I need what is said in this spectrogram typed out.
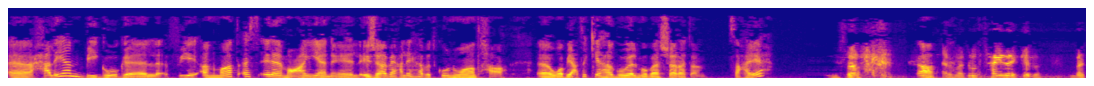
آه، حاليا بجوجل في أنماط أسئلة معينة الإجابة عليها بتكون واضحة آه، وبيعطيك إياها جوجل مباشرة. صحيح؟ بصراحه آه. أنا ما حاجة زي كده. بس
